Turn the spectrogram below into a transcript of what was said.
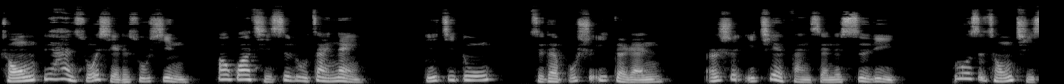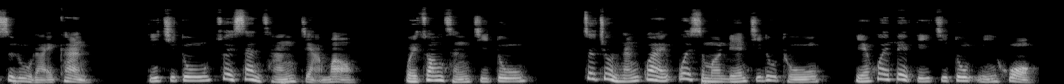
从约翰所写的书信，包括启示录在内，敌基督指的不是一个人，而是一切反神的势力。若是从启示录来看，敌基督最擅长假冒，伪装成基督，这就难怪为什么连基督徒。也会被敌基督迷惑。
